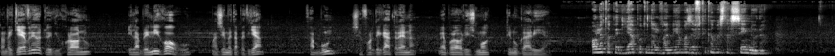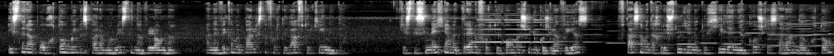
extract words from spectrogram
Τον Δεκέμβριο του ίδιου χρόνου, οι λαμπρινοί Γόγου, μαζί με τα παιδιά, θα μπουν σε φορτηγά τρένα με προορισμό την Ουγγαρία. Όλα τα παιδιά από την Αλβανία μαζευτήκαμε στα σύνορα. Ύστερα από 8 μήνες παραμονής στην Αυλώνα, ανεβήκαμε πάλι στα φορτηγά αυτοκίνητα και στη συνέχεια με τρένο φορτηγό μέσω Ιουγκοσλαβίας φτάσαμε τα Χριστούγεννα του 1948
